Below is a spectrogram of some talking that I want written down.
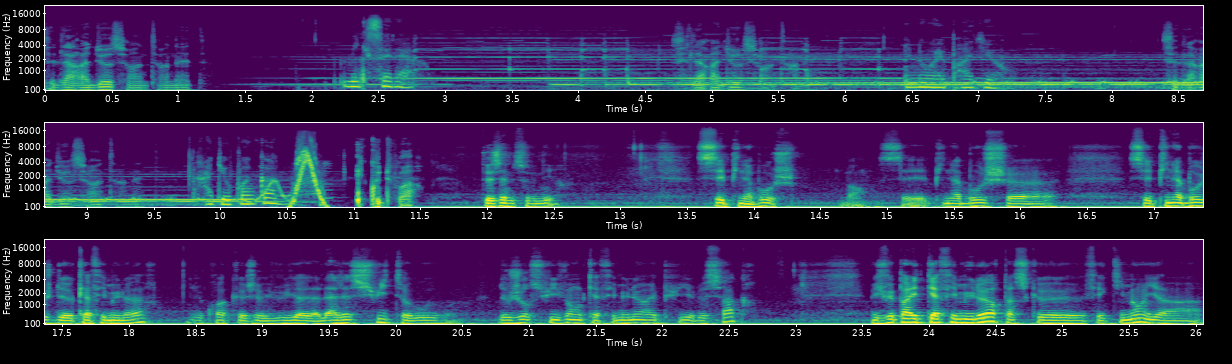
C'est de la radio sur Internet. Mixeler, C'est de la radio sur Internet. une web radio. C'est de la radio sur Internet. Radio.com. Écoute voir. Deuxième souvenir c'est Pinabouche. Bon, c'est Pinabouche, euh, c'est Pinabouche de Café Muller. Je crois que j'avais vu à la suite, deux jours suivants, Café Muller et puis le Sacre. Mais je vais parler de Café Muller parce que effectivement, il y a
